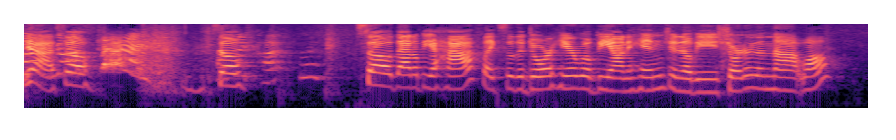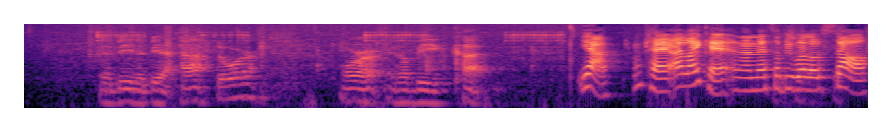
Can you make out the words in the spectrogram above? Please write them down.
Yeah, so, so, so that'll be a half, like, so the door here will be on a hinge and it'll be shorter than that wall? It'll be either be a half door, or it'll be cut. Yeah, okay, I like it, and then this will be Willow's stall.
